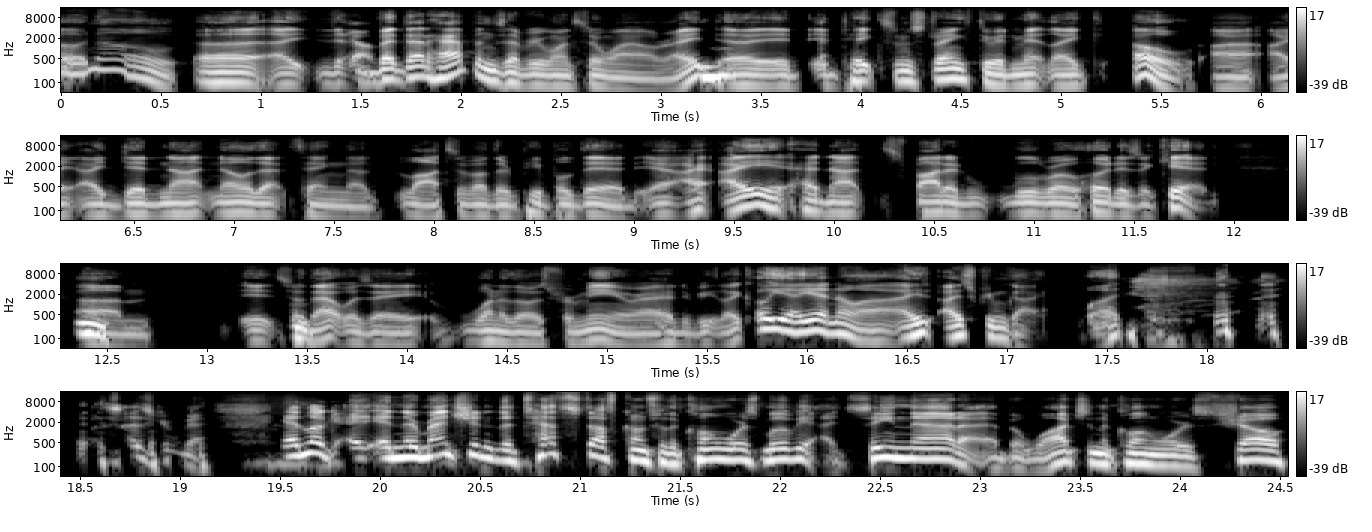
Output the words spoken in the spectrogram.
Oh no! Uh, I, th- yeah. But that happens every once in a while, right? Mm-hmm. Uh, it, it takes some strength to admit, like, oh, uh, I I did not know that thing that lots of other people did. Yeah, I, I had not spotted Willrow Hood as a kid. Mm. Um, it, so mm. that was a one of those for me where I had to be like, oh yeah, yeah, no, I, ice cream guy. What? ice cream guy. And look, and they're mentioned the Teth stuff comes from the Clone Wars movie. I'd seen that. I've been watching the Clone Wars show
